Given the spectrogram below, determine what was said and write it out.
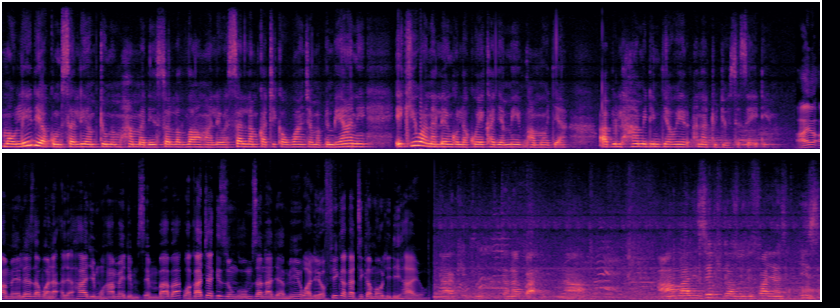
maulidi ya kumsalia Mtume Muhammad sallallahu alaihi wasallam katika uwanja wa Mapembeani ikiwa na lengo la kuweka jamii pamoja. Abdul Hamid Mjawir anatujuza zaidi. Hayo ameeleza Bwana Alhaji Muhamedi Mzembaba wakati akizungumza na jamii waliofika katika maulidi hayo. Na kitu tanabahi na amali zetu tunazozifanya hizi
